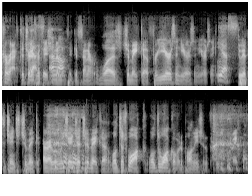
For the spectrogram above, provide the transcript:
Correct. The transportation uh-huh. and the ticket center was Jamaica for years and years and years and years. Yes. Do we have to change to Jamaica? All right, when we change it to Jamaica, we'll just walk. We'll just walk over to Polynesian from Jamaica.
